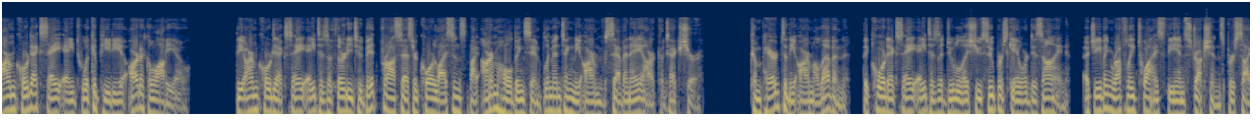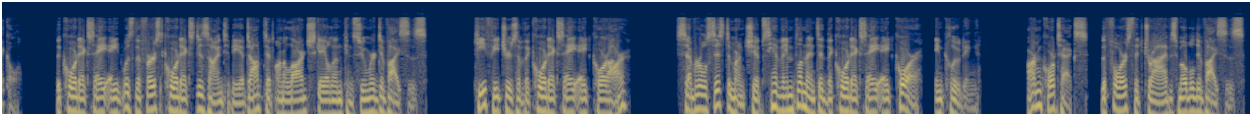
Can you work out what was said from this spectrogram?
ARM Cortex-A8 Wikipedia article audio. The ARM Cortex-A8 is a 32-bit processor core licensed by ARM Holdings implementing the ARMv7a architecture. Compared to the ARM11, the Cortex-A8 is a dual-issue superscalar design, achieving roughly twice the instructions per cycle. The Cortex-A8 was the first Cortex design to be adopted on a large scale in consumer devices. Key features of the Cortex-A8 core are Several system-on-chips have implemented the Cortex-A8 core, including ARM Cortex, the force that drives mobile devices,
